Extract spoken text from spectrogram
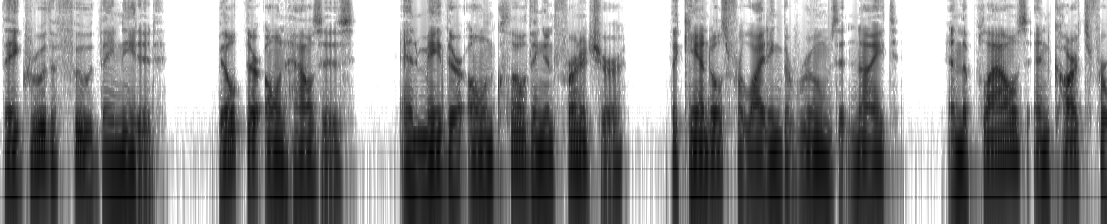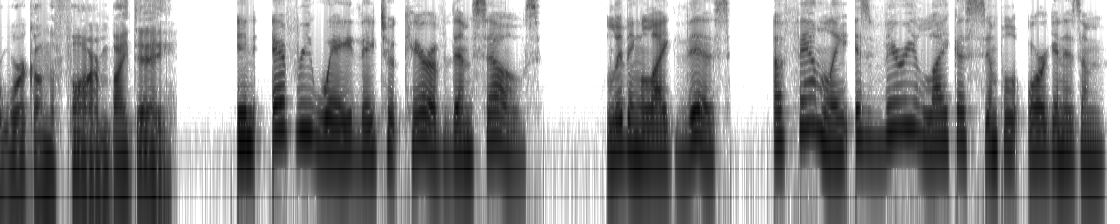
They grew the food they needed, built their own houses, and made their own clothing and furniture the candles for lighting the rooms at night, and the plows and carts for work on the farm by day. In every way, they took care of themselves. Living like this, a family is very like a simple organism.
